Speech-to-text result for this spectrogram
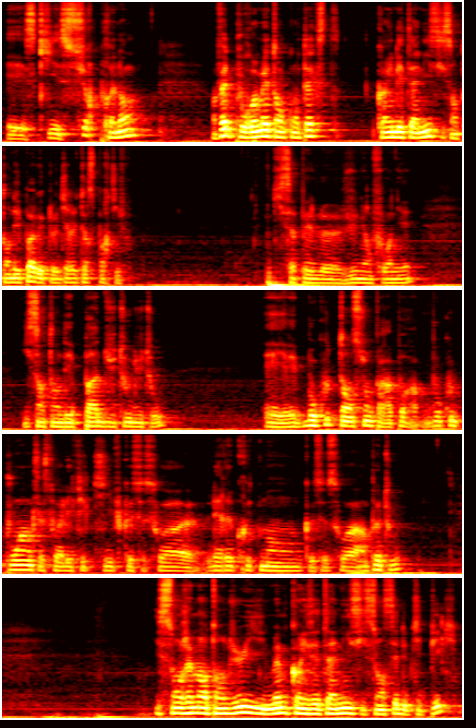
Et ce qui est surprenant, en fait, pour remettre en contexte, quand il était à Nice, il s'entendait pas avec le directeur sportif, qui s'appelle euh, Julien Fournier. Il s'entendait pas du tout, du tout. Et il y avait beaucoup de tensions par rapport à beaucoup de points, que ce soit l'effectif, que ce soit euh, les recrutements, que ce soit un peu tout. Ils se sont jamais entendus, même quand ils étaient à Nice, ils se lançaient des petites piques.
